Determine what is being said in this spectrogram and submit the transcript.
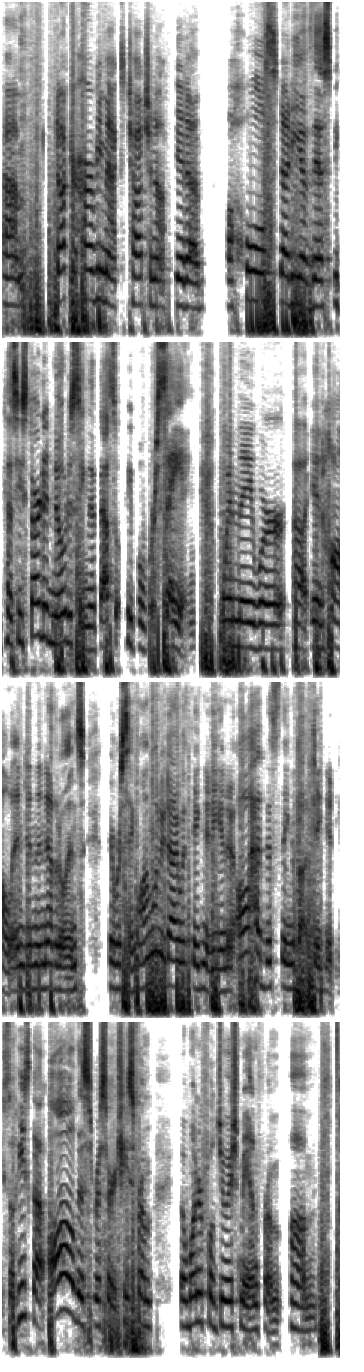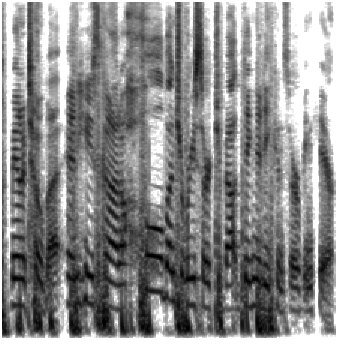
Um, Dr. Harvey Max Chochinov did a, a whole study of this because he started noticing that that's what people were saying when they were uh, in Holland, in the Netherlands. They were saying, Well, I want to die with dignity. And it all had this thing about dignity. So he's got all this research. He's from the wonderful Jewish man from um, Manitoba, and he's got a whole bunch of research about dignity conserving care.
